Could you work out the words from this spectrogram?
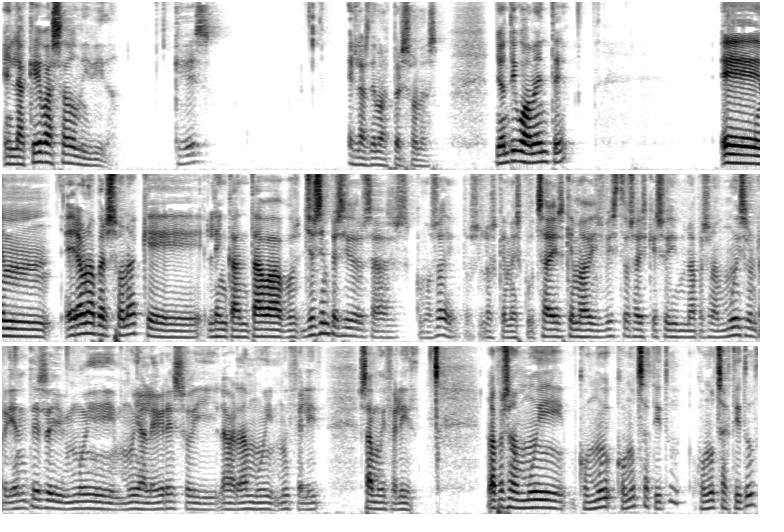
en la que he basado mi vida, que es en las demás personas. Yo antiguamente eh, era una persona que le encantaba. Pues, yo siempre he sido, o sea, como soy. Pues los que me escucháis, que me habéis visto, sabéis que soy una persona muy sonriente, soy muy, muy alegre, soy, la verdad, muy, muy feliz. O sea, muy feliz. Una persona muy. con, muy, con mucha actitud. Con mucha actitud.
